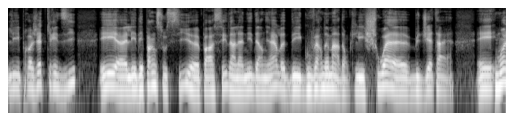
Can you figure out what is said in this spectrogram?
les projets de crédit et les dépenses aussi passées dans l'année dernière des gouvernements, donc les choix budgétaires. Et moi,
